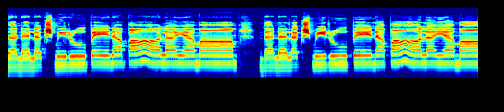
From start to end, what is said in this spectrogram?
धनलक्ष्मीरूपे रूपेण पालय मां धनलक्ष्मीरूपेण पालय माम्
